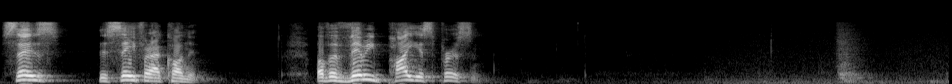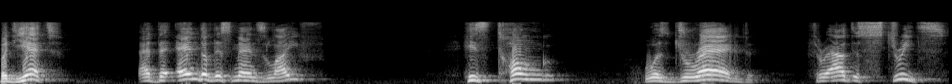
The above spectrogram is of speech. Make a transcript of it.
says the Sefer Hakoneh, of a very pious person But yet, at the end of this man's life, his tongue was dragged throughout the streets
